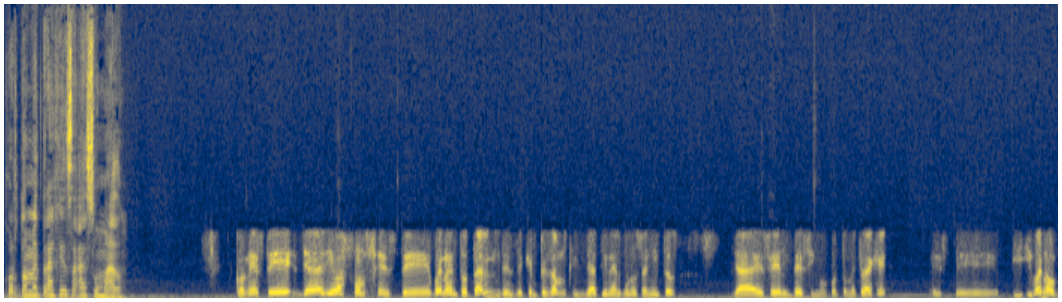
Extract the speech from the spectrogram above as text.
cortometrajes has sumado? Con este ya llevamos, este, bueno, en total desde que empezamos, que ya tiene algunos añitos, ya es el décimo cortometraje. Este, y, bueno,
